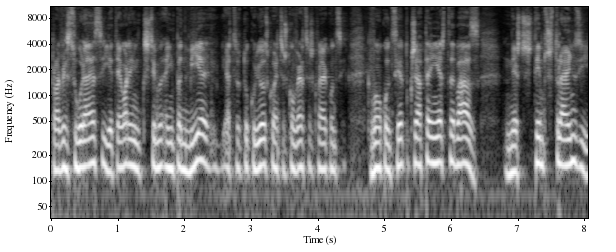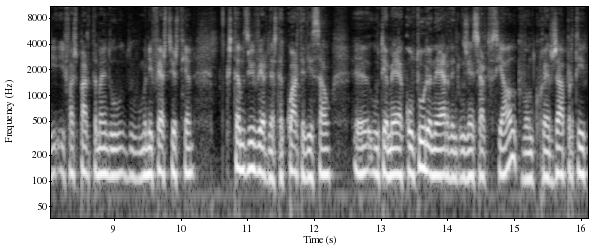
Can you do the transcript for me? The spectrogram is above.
para haver segurança e até agora em, em pandemia, estou curioso com estas conversas que vai acontecer, que vão acontecer, porque já tem esta base nestes tempos estranhos e, e faz parte também do, do manifesto deste ano que estamos a viver nesta quarta edição. Uh, o tema é a cultura na era da inteligência artificial, que vão decorrer já a partir,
